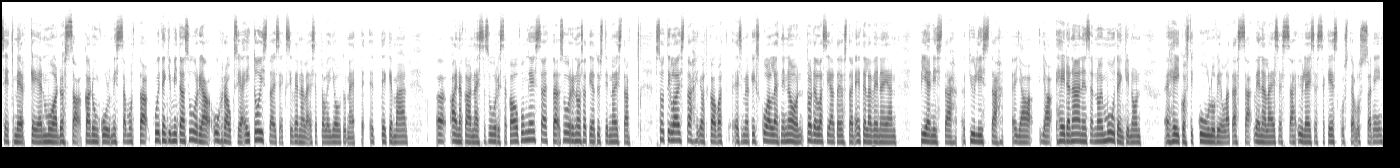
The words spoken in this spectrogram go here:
Z-merkkejä muodossa kadunkulmissa, mutta kuitenkin mitään suuria uhrauksia ei toistaiseksi venäläiset ole joutuneet te- tekemään ainakaan näissä suurissa kaupungeissa, että suurin osa tietysti näistä sotilaista, jotka ovat esimerkiksi kuolleet, niin ne on todella sieltä jostain Etelä-Venäjän pienistä kylistä ja, ja heidän äänensä noin muutenkin on heikosti kuuluvilla tässä venäläisessä yleisessä keskustelussa, niin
